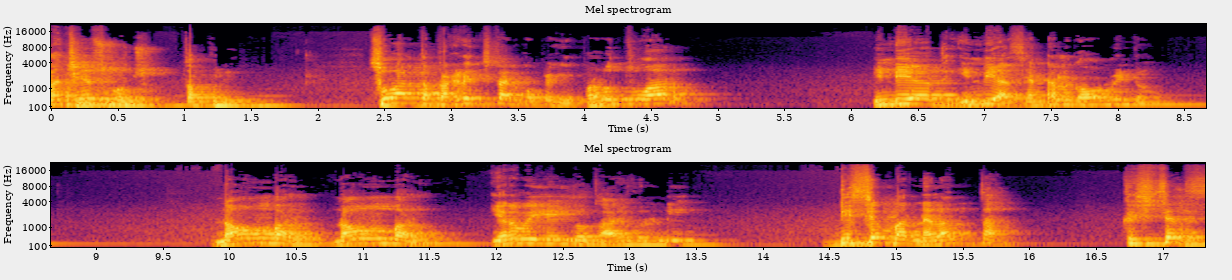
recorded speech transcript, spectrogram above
అలా చేసుకోవచ్చు తప్పులేదు. సువార్త ప్రకటించడానికి ఉపయోగి ప్రభుత్వం వారు India India central government November November ఇరవై ఐదో తారీఖు నుండి డిసెంబర్ నెలంతా క్రిస్టియన్స్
